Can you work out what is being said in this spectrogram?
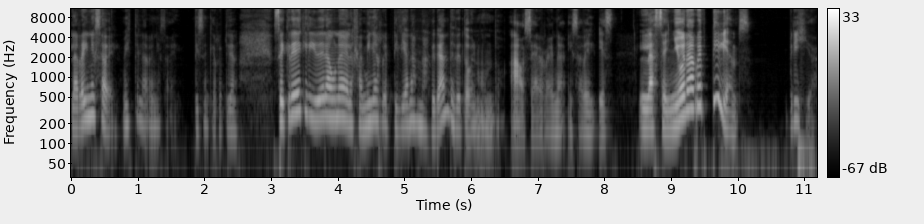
La reina Isabel, ¿viste? La reina Isabel. Dicen que es reptiliana. Se cree que lidera una de las familias reptilianas más grandes de todo el mundo. Ah, o sea, la reina Isabel es la señora Reptilians. Brígida.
